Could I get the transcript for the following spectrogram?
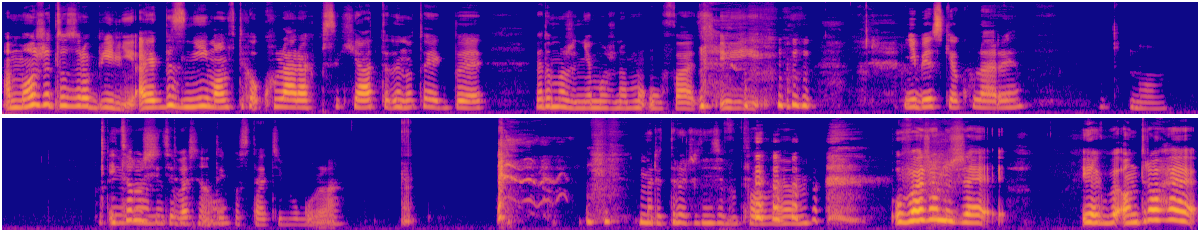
a może to zrobili, a jakby z nim on w tych okularach psychiatry, no to jakby wiadomo, że nie można mu ufać i Niebieskie okulary. No. I co myślicie właśnie o tej postaci w ogóle? merytorycznie się wypowiem. Uważam, że jakby on trochę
